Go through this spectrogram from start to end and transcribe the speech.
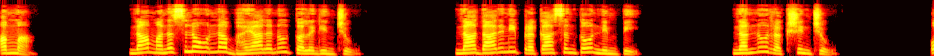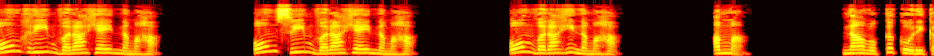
అమ్మా నా మనసులో ఉన్న భయాలను తొలగించు. నా దారిని ప్రకాశంతో నింపి. నన్ను రక్షించు. ఓం హ్రీం వరాహ్యై నమః. ఓం శ్రీం వరాహ్యై నమః. ఓం వరాహి నమః. అమ్మా! నా ఒక్క కోరిక.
